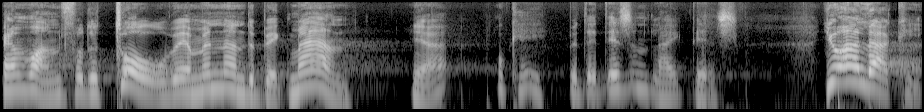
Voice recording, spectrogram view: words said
and one for the tall women and the big man. Yeah, okay, but it isn't like this. You are lucky.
